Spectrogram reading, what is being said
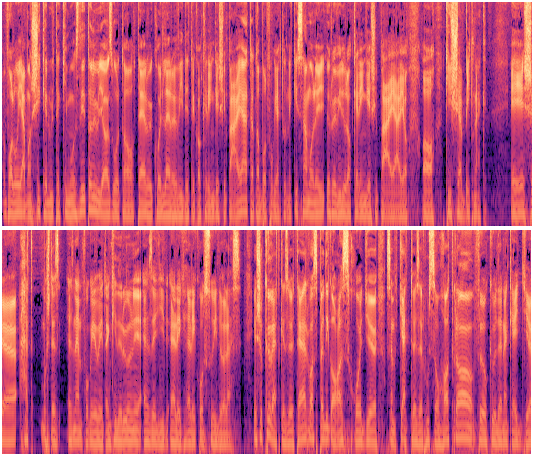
valójában sikerült-e kimozdítani. Ugye az volt a tervük, hogy lerövidítik a keringési pályát, tehát abból fogják tudni kiszámolni, hogy rövidül a keringési pályája a kisebbiknek. És hát most ez, ez nem fog a jövő héten kiderülni, ez egy elég, elég hosszú idő lesz. És a következő terv az pedig az, hogy azt hiszem 2026-ra fölküldenek egy,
